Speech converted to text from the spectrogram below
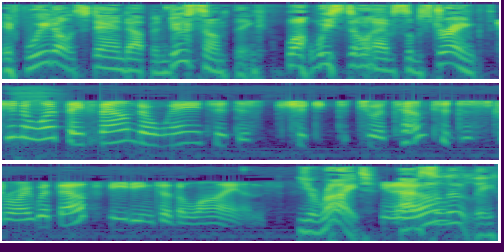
if we don't stand up and do something while we still have some strength, Do you know what? They found a way to dis- to, to attempt to destroy without feeding to the lions. you're right. You know? Absolutely.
